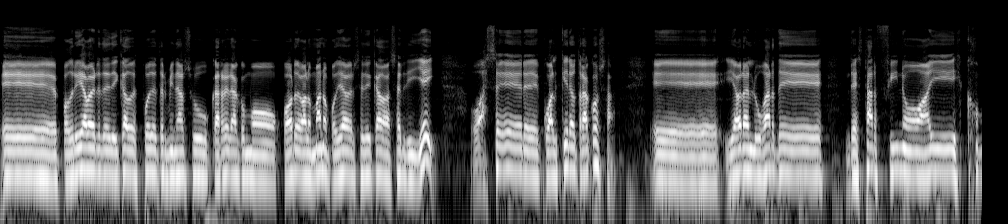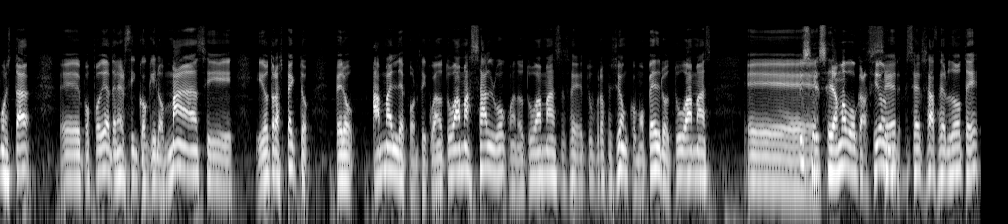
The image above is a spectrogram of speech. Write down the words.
eh, podría haber dedicado, después de terminar su carrera como jugador de balonmano, podría haberse dedicado a ser DJ o a ser eh, cualquier otra cosa. Eh, y ahora en lugar de, de estar fino ahí como está, eh, pues podría tener 5 kilos más y, y otro aspecto. Pero ama el deporte. Y cuando tú amas algo, cuando tú amas eh, tu profesión, como Pedro, tú amas... se, se llama vocación. ser, ser sacerdote,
